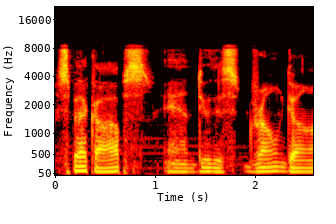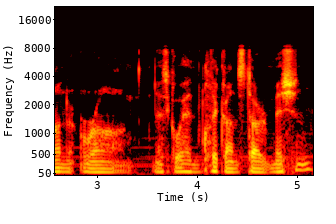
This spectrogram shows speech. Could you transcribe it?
Spec Ops and do this drone gone wrong. Let's go ahead and click on Start Mission.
